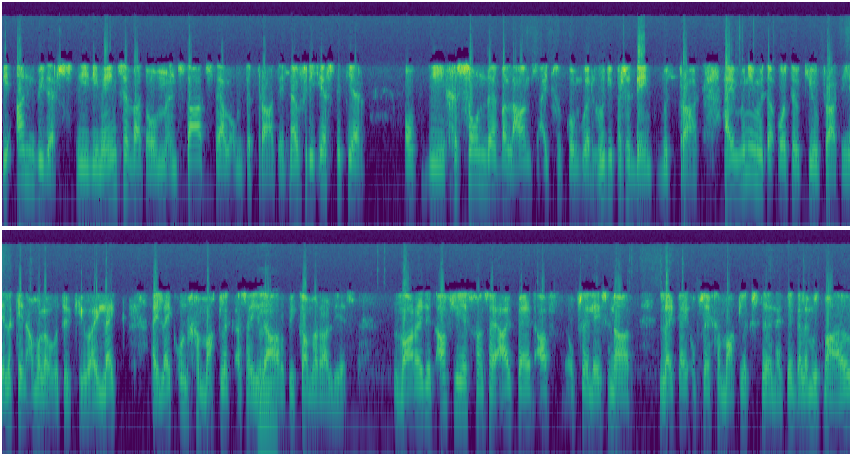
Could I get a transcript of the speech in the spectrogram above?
die aanbieders, die die mense wat hom in staat stel om te praat, het nou vir die eerste keer op die gesonde balans uitgekom oor hoe die president moet praat. Hy moenie met 'n autocue praat nie. Julle ken almal 'n autocue. Hy lyk hy lyk ongemaklik as hy hmm. daar op die kamera lees. Waar hy dit aflees van sy iPad af op sy lesenaar, lyk hy op sy gemaklikste en ek dink hulle moet maar hou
